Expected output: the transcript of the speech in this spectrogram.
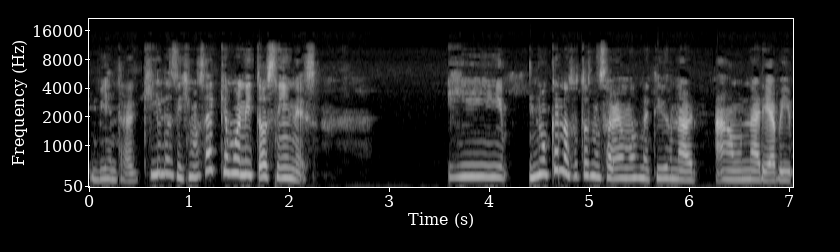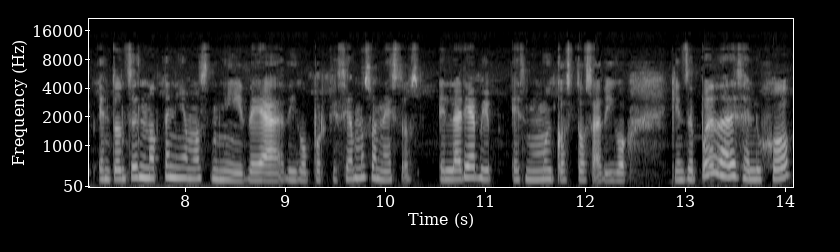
bien tranquilos, dijimos, ay, qué bonitos cines. Y nunca nosotros nos habíamos metido a un área VIP, entonces no teníamos ni idea, digo, porque seamos honestos, el área VIP es muy costosa, digo, quien se puede dar ese lujo,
